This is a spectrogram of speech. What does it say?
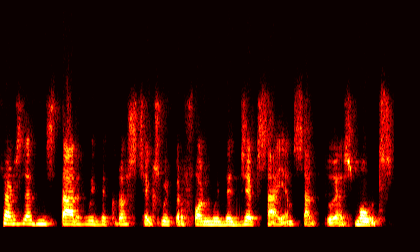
first, let me start with the cross checks we perform with the J/psi and SAP2S modes.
